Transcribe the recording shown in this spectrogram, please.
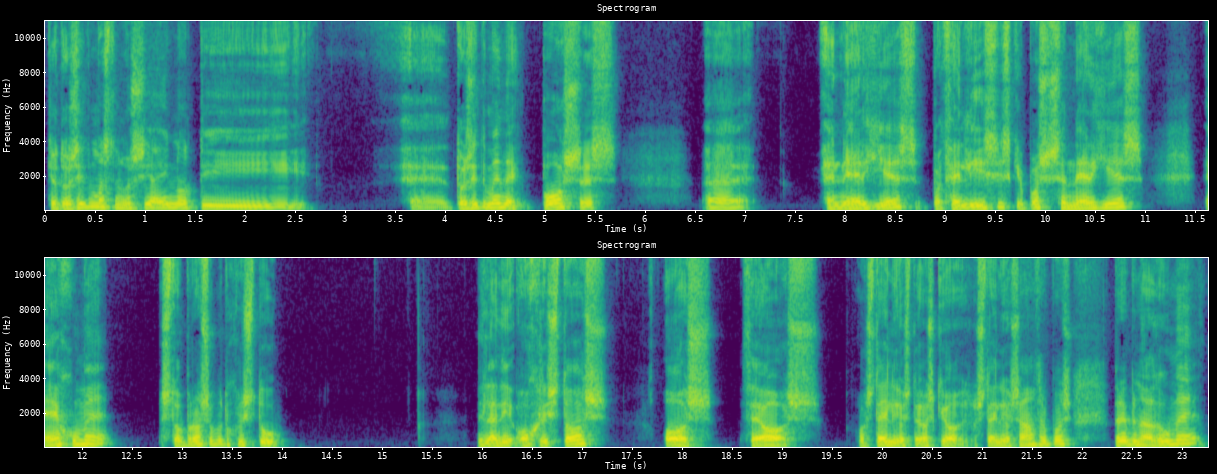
και το ζήτημα στην ουσία είναι ότι ε, το ζήτημα είναι πόσες ε, ενέργειες, θελήσεις και πόσες ενέργειες έχουμε στο πρόσωπο του Χριστού. Δηλαδή ο Χριστός ως Θεός, ο στέλιος Θεός και ο στέλιος άνθρωπος πρέπει να δούμε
